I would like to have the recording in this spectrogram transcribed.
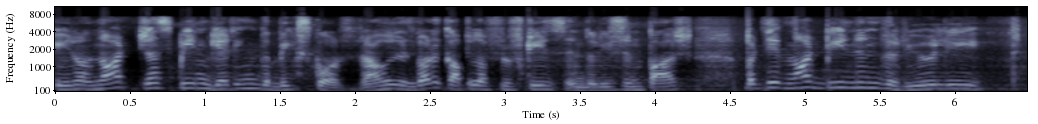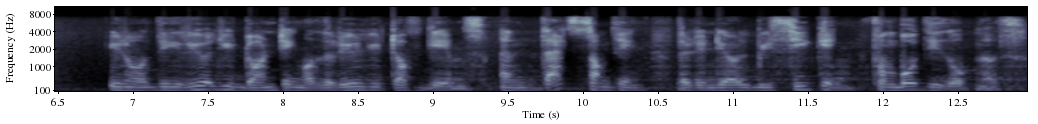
you know, not just been getting the big scores. Rahul has got a couple of 50s in the recent past, but they've not been in the really you know, the really daunting or the really tough games. And that's something that India will be seeking from both these openers.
